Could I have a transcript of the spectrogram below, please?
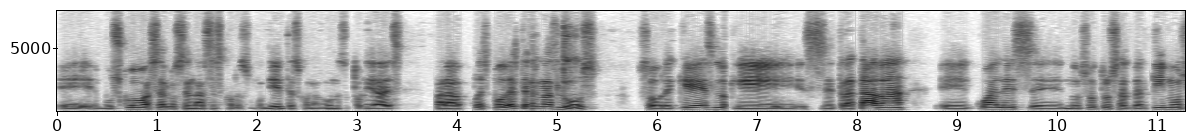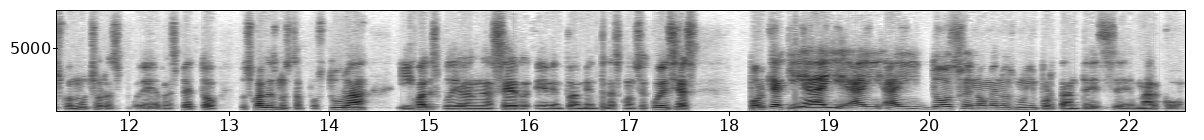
eh, buscó hacer los enlaces correspondientes con algunas autoridades para pues, poder tener más luz sobre qué es lo que se trataba, eh, cuáles eh, nosotros advertimos con mucho respeto, pues cuál es nuestra postura y cuáles pudieran ser eventualmente las consecuencias. Porque aquí hay, hay, hay dos fenómenos muy importantes, Marco.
